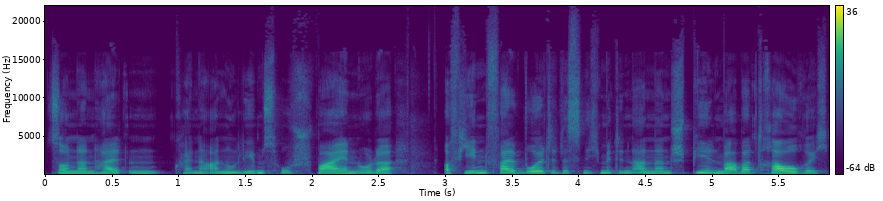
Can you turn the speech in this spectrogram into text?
sondern halt ein, keine Ahnung, Lebenshofschwein oder auf jeden Fall wollte das nicht mit den anderen spielen, war aber traurig.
